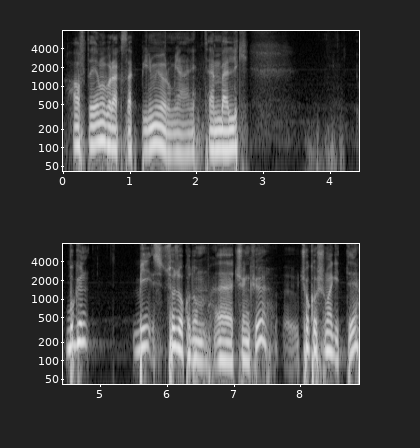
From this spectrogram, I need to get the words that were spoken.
haftaya mı bıraksak bilmiyorum yani. Tembellik. Bugün bir söz okudum e, çünkü. Çok hoşuma gitti.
